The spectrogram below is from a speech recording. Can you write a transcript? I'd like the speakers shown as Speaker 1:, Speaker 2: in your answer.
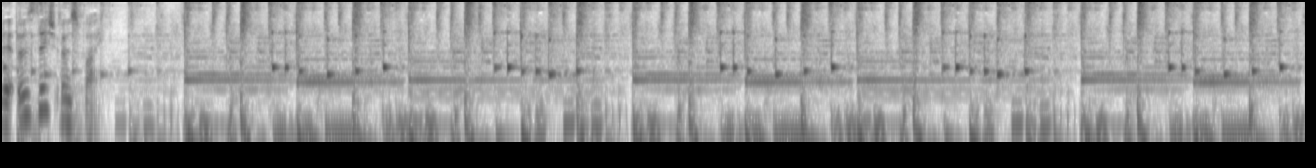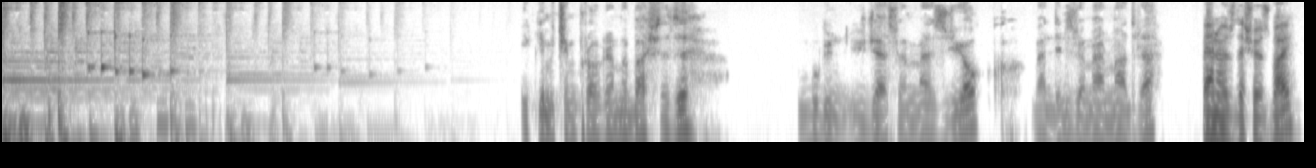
Speaker 1: ve Özdeş Özbay.
Speaker 2: İklim için programı başladı. Bugün Yücel Sönmez yok. Bendeniz Ömer Madra.
Speaker 3: Ben Özdeş Özbay.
